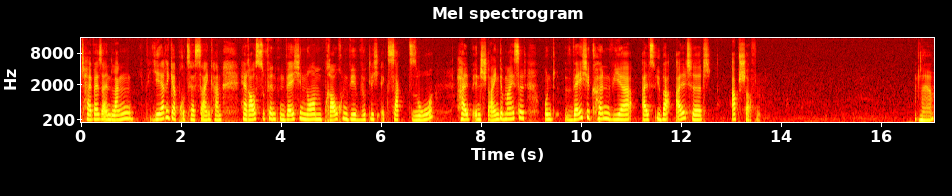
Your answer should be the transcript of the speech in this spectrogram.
teilweise ein langjähriger Prozess sein kann, herauszufinden, welche Normen brauchen wir wirklich exakt so, halb in Stein gemeißelt und welche können wir als überaltet abschaffen. Ja,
